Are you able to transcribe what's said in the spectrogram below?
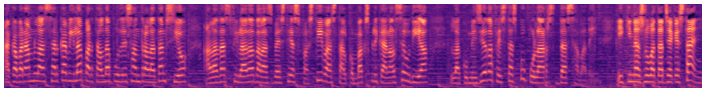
Acabarà amb la cercavila per tal de poder centrar l'atenció a la desfilada de les bèsties festives, tal com va explicar en el seu dia la Comissió de Festes Populars de Sabadell. I quines novetats hi ha aquest any?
